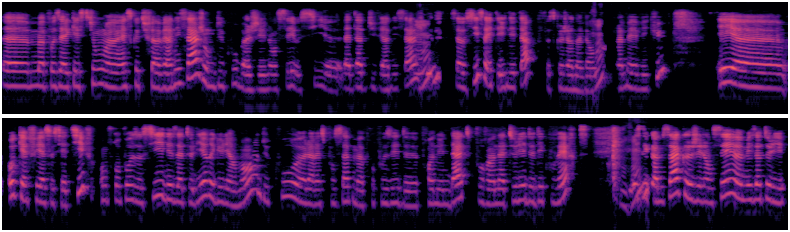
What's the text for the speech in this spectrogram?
m'a posé la question est-ce que tu fais un vernissage? Donc du coup, bah, j'ai lancé aussi la date du vernissage. Mmh. Ça aussi, ça a été une étape parce que j'en avais mmh. jamais vécu. Et euh, au café associatif, on propose aussi des ateliers régulièrement. Du coup, euh, la responsable m'a proposé de prendre une date pour un atelier de découverte. Et mhm. c'est comme ça que j'ai lancé euh, mes ateliers.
